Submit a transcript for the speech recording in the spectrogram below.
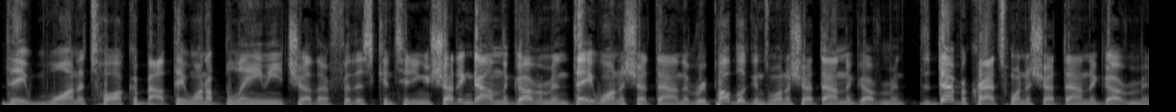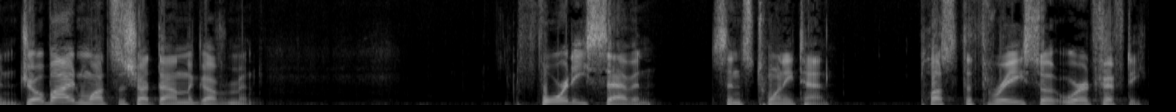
They want to talk about, they want to blame each other for this continuing shutting down the government. They want to shut down. The Republicans want to shut down the government. The Democrats want to shut down the government. Joe Biden wants to shut down the government. 47 since 2010, plus the three, so we're at 50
